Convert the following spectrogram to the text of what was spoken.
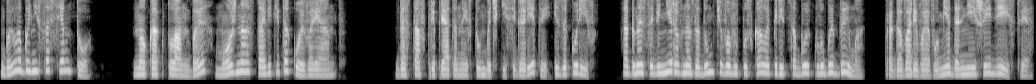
было бы не совсем то. Но как план «Б» можно оставить и такой вариант. Достав припрятанные в тумбочке сигареты и закурив, Агнеса Венеровна задумчиво выпускала перед собой клубы дыма, проговаривая в уме дальнейшие действия,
